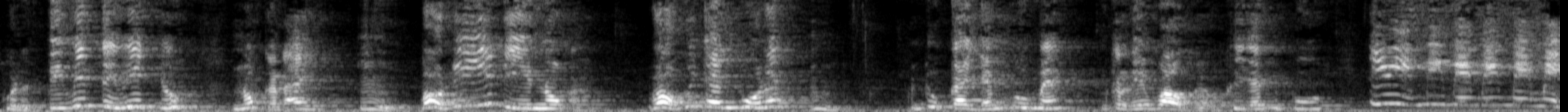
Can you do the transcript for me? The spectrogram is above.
คุณตีวิตตีวิตอยู่นกก็ไดอืมเบาดีดีนกอะเบาคือจันพูดเลยอืม มันดูไก่ยันพูไหมมันก็เลยเบาแบบคือยันพูมีมีมีมีมีมี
